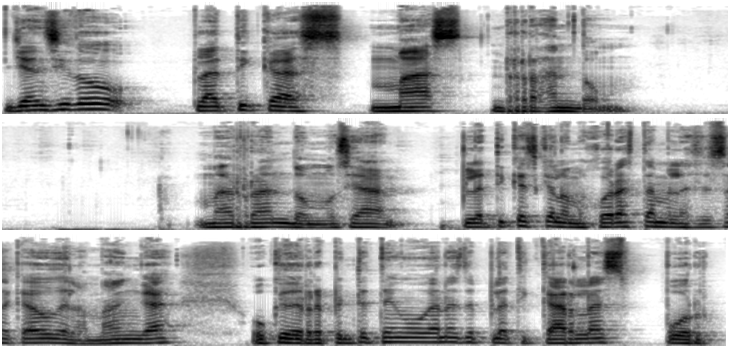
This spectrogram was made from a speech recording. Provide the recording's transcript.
ya han sido pláticas más random más random, o sea, pláticas que a lo mejor hasta me las he sacado de la manga o que de repente tengo ganas de platicarlas por,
